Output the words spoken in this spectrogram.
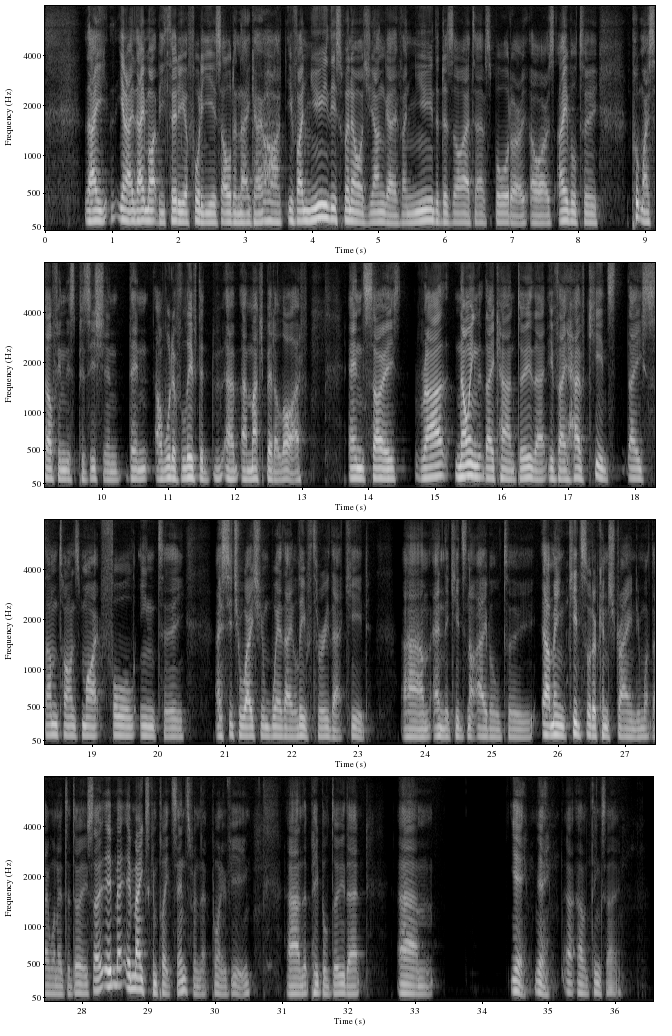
They, you know, they might be 30 or 40 years old and they go, Oh, if I knew this when I was younger, if I knew the desire to have sport or, or I was able to put myself in this position, then I would have lived a, a, a much better life. And so, rather, knowing that they can't do that, if they have kids, they sometimes might fall into a situation where they live through that kid. Um, and the kid's not able to, I mean, kids sort of constrained in what they wanted to do. So it, it makes complete sense from that point of view uh, that people do that. Um, yeah, yeah, I, I, would think so.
